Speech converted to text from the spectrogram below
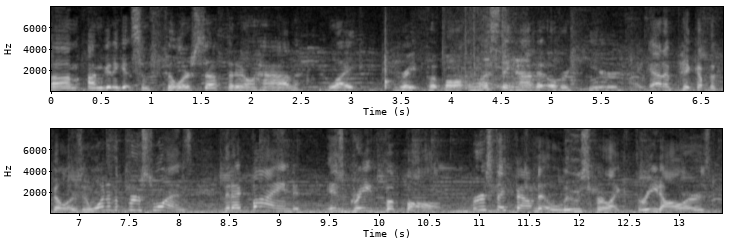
um, I'm gonna get some filler stuff that I don't have, like great football, unless they have it over here. I gotta pick up the fillers, and one of the first ones that I find is great football. First I found it loose for like $3.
